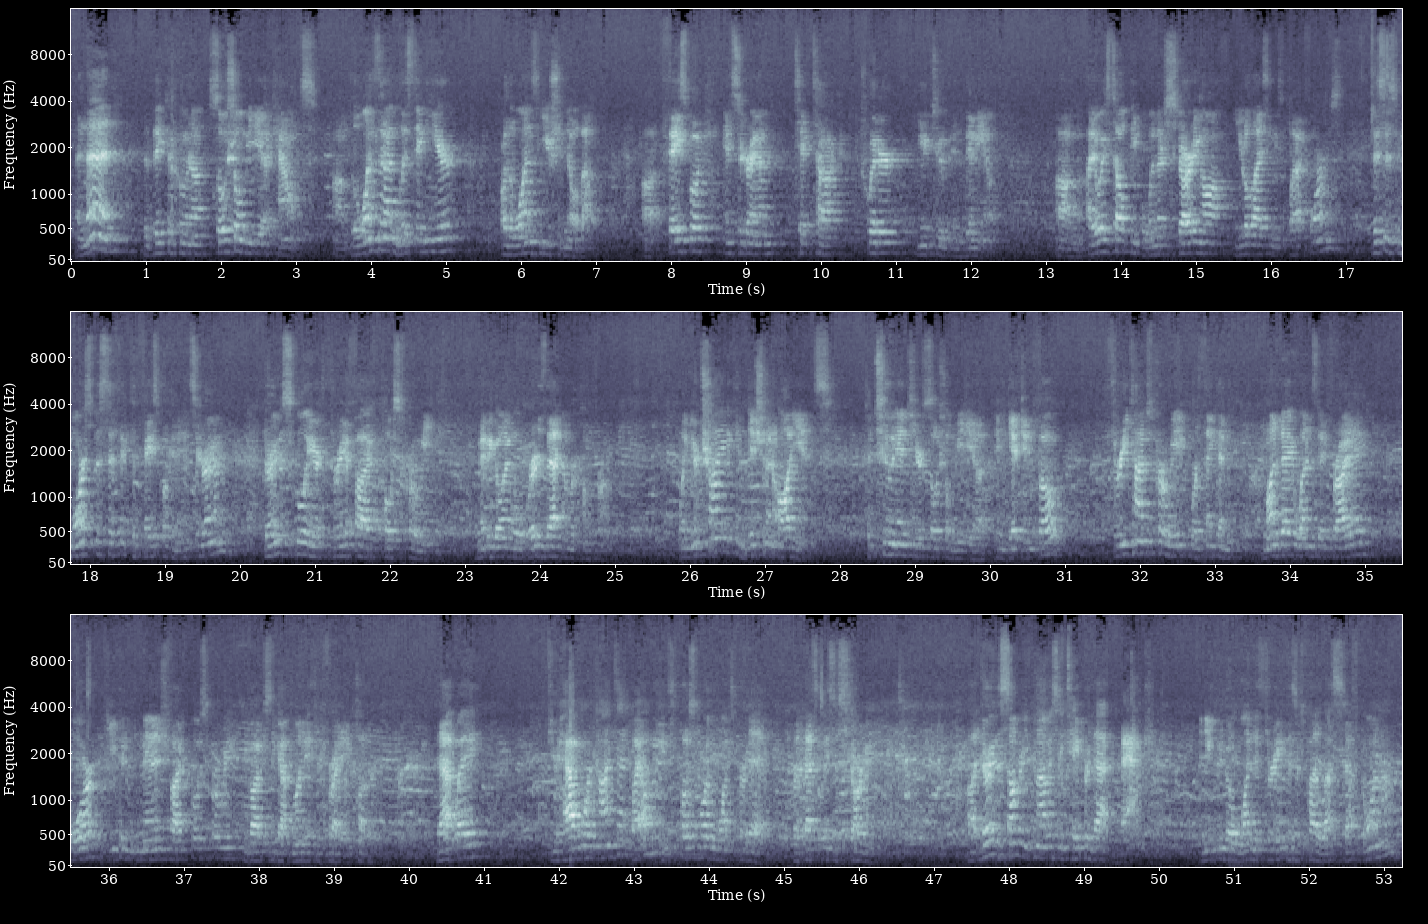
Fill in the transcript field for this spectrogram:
And then the big kahuna, social media accounts. Um, the ones that I'm listing here are the ones that you should know about. Uh, Facebook, Instagram, TikTok, Twitter, YouTube, and Vimeo. Um, I always tell people when they're starting off utilizing these platforms, this is more specific to Facebook and Instagram. During the school year, three to five posts per week. Maybe going, well, where does that number come from? When you're trying to condition an audience to tune into your social media and get info, three times per week, we're thinking Monday, Wednesday, Friday, or if you can manage five posts per week, you've obviously got Monday through Friday covered. That way, if you have more content, by all means, post more than once per day. But that's at least a starting point. Uh, during the summer, you can obviously taper that back. And you can go one to three because there's probably less stuff going on.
